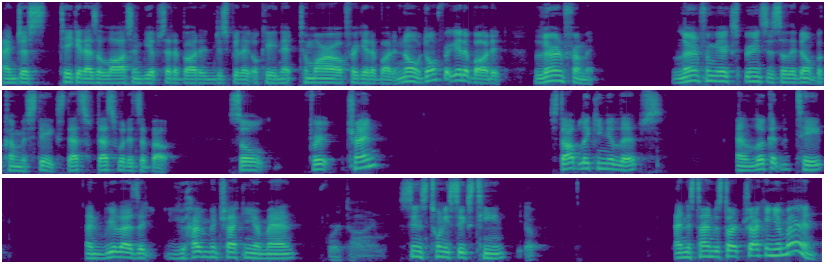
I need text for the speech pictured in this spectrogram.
and just take it as a loss and be upset about it and just be like, okay, ne- tomorrow I'll forget about it. No, don't forget about it. Learn from it. Learn from your experiences so they don't become mistakes. That's that's what it's about. So for Trent, stop licking your lips and look at the tape and realize that you haven't been tracking your man For a time. since 2016 Yep. and it's time to start tracking your man.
